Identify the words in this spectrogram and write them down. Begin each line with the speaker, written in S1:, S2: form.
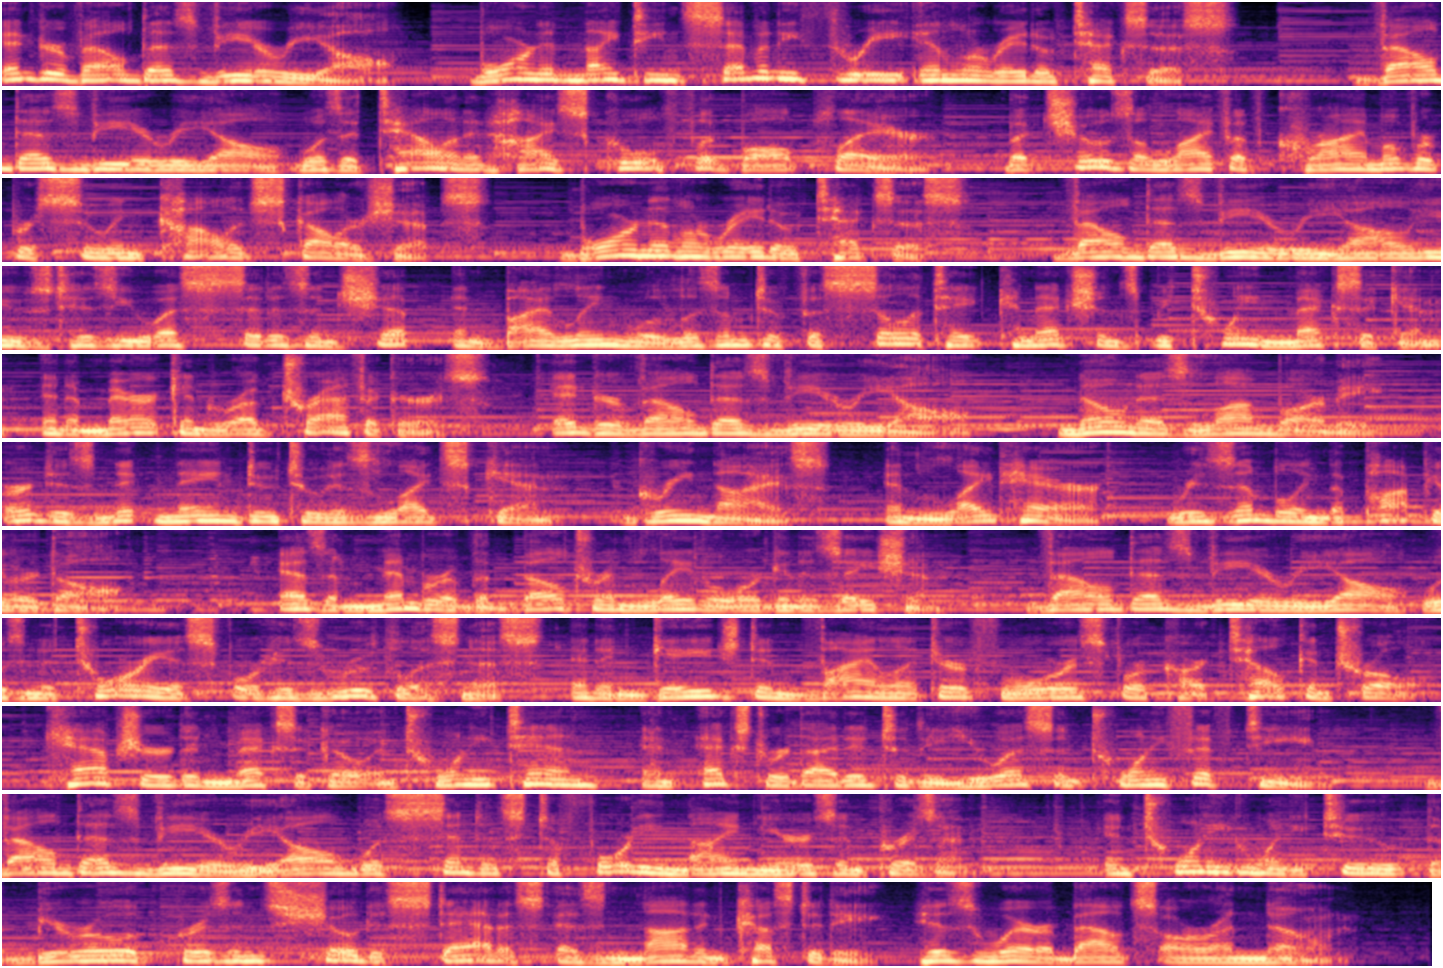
S1: Edgar Valdez Villarreal, born in 1973 in Laredo, Texas. Valdez Villarreal was a talented high school football player, but chose a life of crime over pursuing college scholarships. Born in Laredo, Texas, Valdez Villarreal used his U.S. citizenship and bilingualism to facilitate connections between Mexican and American drug traffickers. Edgar Valdez Villarreal, known as La Barbie, earned his nickname due to his light skin, green eyes, and light hair, resembling the popular doll. As a member of the Beltran Leyva organization, Valdez Villarreal was notorious for his ruthlessness and engaged in violent turf wars for cartel control. Captured in Mexico in 2010 and extradited to the U.S. in 2015, Valdez Villarreal was sentenced to 49 years in prison. In 2022, the Bureau of Prisons showed his status as not in custody. His whereabouts are unknown.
